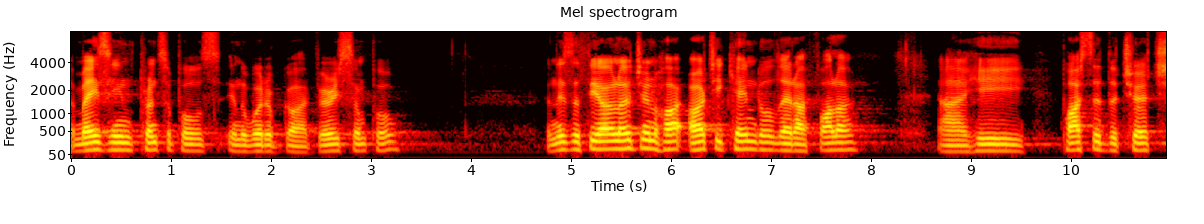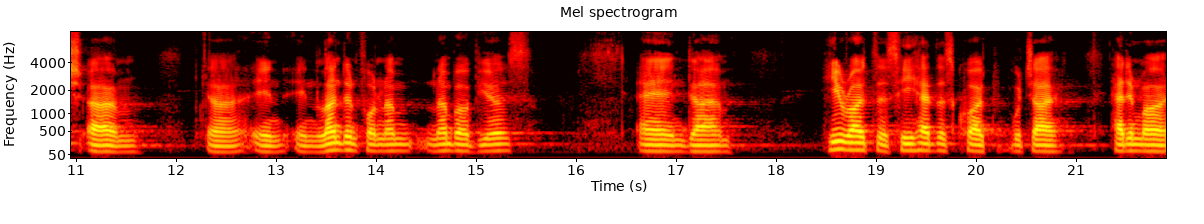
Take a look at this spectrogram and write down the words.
Amazing principles in the Word of God. Very simple. And there's a theologian, R.T. Kendall, that I follow. Uh, he pastored the church um, uh, in, in London for a num- number of years. And um, he wrote this. He had this quote, which I had in my,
